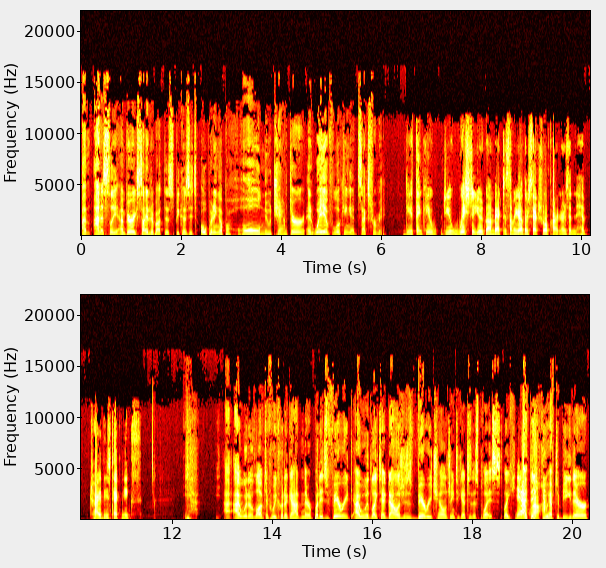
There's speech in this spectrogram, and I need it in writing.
I'm, honestly, I'm very excited about this because it's opening up a whole new chapter and way of looking at sex for me. Do you think you do you wish that you had gone back to some of your other sexual partners and have tried these techniques? I, I would have loved if we could have gotten there, but it's very. I would like to acknowledge it is very challenging to get to this place. Like, Yeah, I think well, you have to be there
